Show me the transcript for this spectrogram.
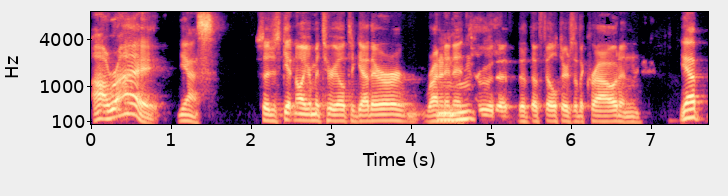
All right. Yes. So just getting all your material together, running Mhm. it through the, the the filters of the crowd, and Yep.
